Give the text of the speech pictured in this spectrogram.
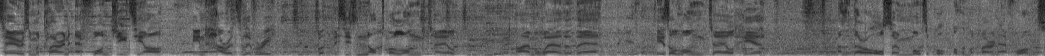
This here is a McLaren F1 GTR in Harrods livery, but this is not a long tail. I am aware that there is a long tail here, and that there are also multiple other McLaren F1s,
